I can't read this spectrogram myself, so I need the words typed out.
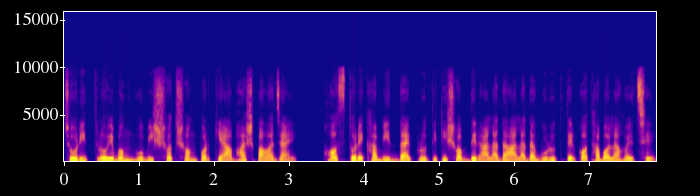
চরিত্র এবং ভবিষ্যৎ সম্পর্কে আভাস পাওয়া যায়। হস্তরেখা বিদ্যায় প্রতিটি শব্দের আলাদা আলাদা গুরুত্বের কথা বলা হয়েছে।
